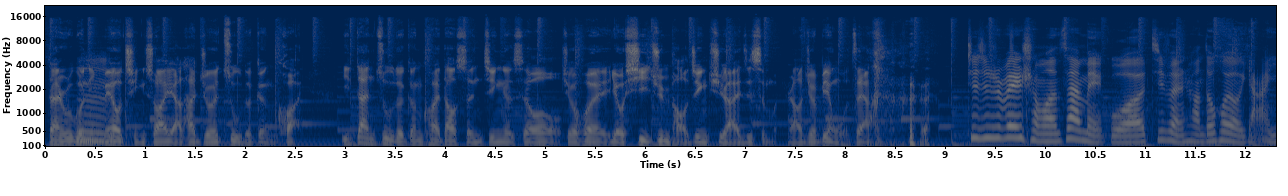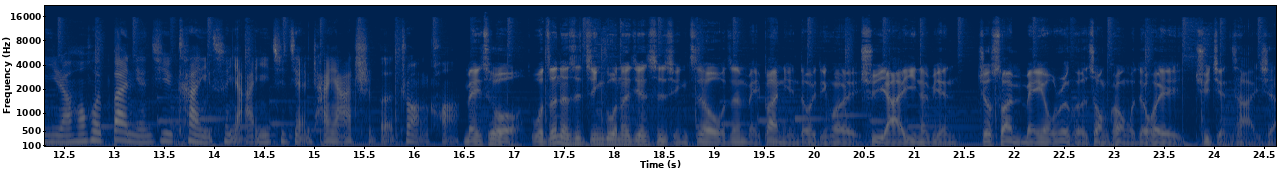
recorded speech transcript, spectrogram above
但如果你没有勤刷牙，它就会蛀得更快。一旦蛀得更快到神经的时候，就会有细菌跑进去还是什么，然后就变我这样。这就是为什么在美国基本上都会有牙医，然后会半年去看一次牙医，去检查牙齿的状况。没错，我真的是经过那件事情之后，我真的每半年都一定会去牙医那边，就算没有任何状况，我都会去检查一下。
